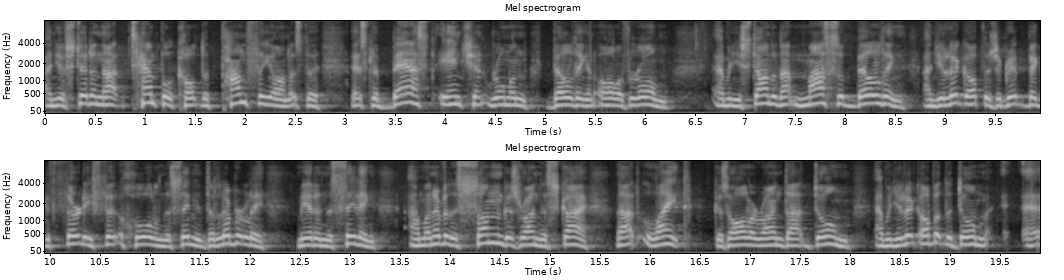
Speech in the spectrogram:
and you've stood in that temple called the Pantheon. It's the, it's the best ancient Roman building in all of Rome. And when you stand in that massive building and you look up, there's a great big 30 foot hole in the ceiling, deliberately made in the ceiling. And whenever the sun goes around the sky, that light goes all around that dome. And when you look up at the dome, uh,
